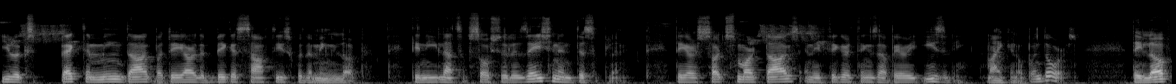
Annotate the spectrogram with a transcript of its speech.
You expect a mean dog, but they are the biggest softies with a mean look. They need lots of socialization and discipline. They are such smart dogs and they figure things out very easily. Mine can open doors. They love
